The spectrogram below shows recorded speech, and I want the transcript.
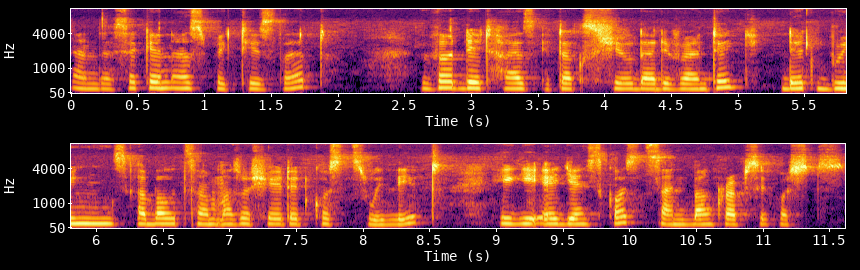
And the second aspect is that though debt has a tax shield advantage, debt brings about some associated costs with it, e.g., agents costs and bankruptcy costs.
